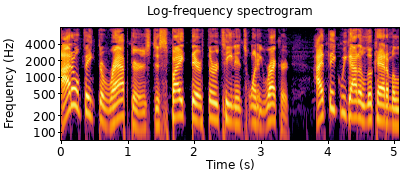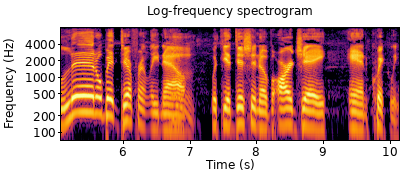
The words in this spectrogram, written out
I don't think the Raptors, despite their 13 and 20 record, I think we got to look at them a little bit differently now Hmm. with the addition of RJ and Quickley.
